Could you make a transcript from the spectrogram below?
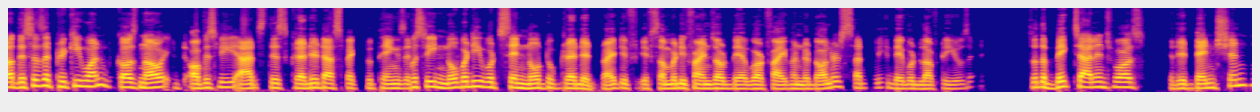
Now, this is a tricky one because now it obviously adds this credit aspect to things. Obviously, nobody would say no to credit, right? If, if somebody finds out they've got $500, suddenly they would love to use it. So the big challenge was retention,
